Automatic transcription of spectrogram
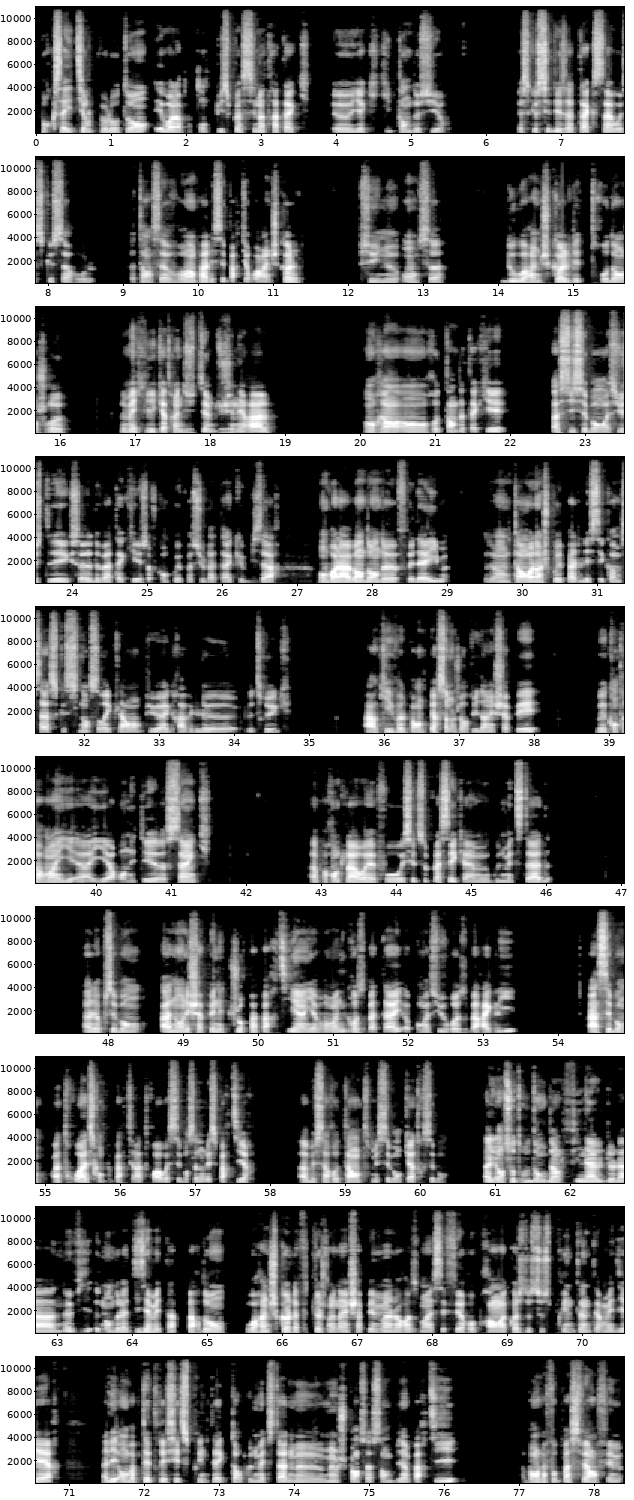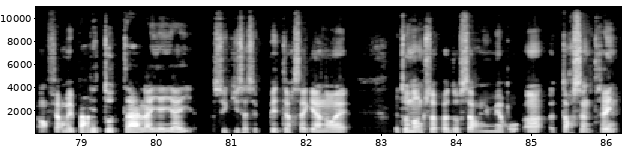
pour que ça étire le peloton. Et voilà, pour qu'on puisse placer notre attaque. Il euh, y a qui qui tente de suivre? Est-ce que c'est des attaques, ça, ou est-ce que ça roule? Attends, ça va vraiment pas laisser partir Warren Colt C'est une honte, ça. D'où Warren Colt est trop dangereux. Le mec, il est 98ème du général. On, on retente d'attaquer. Ah si, c'est bon, ouais, c'est juste que ça devait attaquer, sauf qu'on pouvait pas suivre l'attaque, bizarre. Bon voilà, abandon de Fredheim. En même temps, voilà, je pouvais pas le laisser comme ça, parce que sinon ça aurait clairement pu aggraver le truc. Ah ok, ils veulent pas rendre personne aujourd'hui dans l'échappée. Mais contrairement à hier, où on était 5. Euh, ah par contre là, ouais, faut essayer de se placer quand même, Goodmedstad. Allez hop, c'est bon. Ah non, l'échappée n'est toujours pas partie. Hein. Il y a vraiment une grosse bataille. Hop, on va suivre ce Baragli. Ah, c'est bon. À 3, est-ce qu'on peut partir à 3 Ouais, c'est bon, ça nous laisse partir. Ah, mais ça retente, mais c'est bon. 4, c'est bon. Allez, on se retrouve donc dans le final de la 9 euh, non, de la dixième étape, pardon. Warren Scholl a fait le journée dans l'échappée, malheureusement. Elle s'est fait reprendre à cause de ce sprint intermédiaire. Allez, on va peut-être essayer de sprinter avec Tord Goodmedstad, mais même je pense ça semble bien parti. Bon, là, faut pas se faire enfermer par les totales. Aïe, aïe, aïe. C'est qui ça? C'est Peter Sagan, ouais. Étonnant que ce soit pas Dossard numéro 1. Thorson Train.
